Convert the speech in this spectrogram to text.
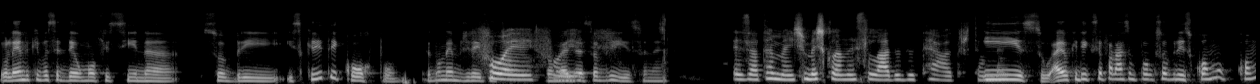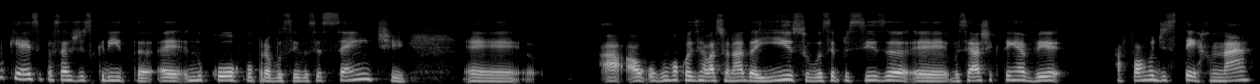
eu lembro que você deu uma oficina sobre escrita e corpo eu não lembro direito foi, foi. mas é sobre isso né Exatamente, mesclando esse lado do teatro também. Isso. Aí eu queria que você falasse um pouco sobre isso. Como, como que é esse processo de escrita é, no corpo para você? Você sente é, alguma coisa relacionada a isso? Você precisa, é, você acha que tem a ver a forma de externar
